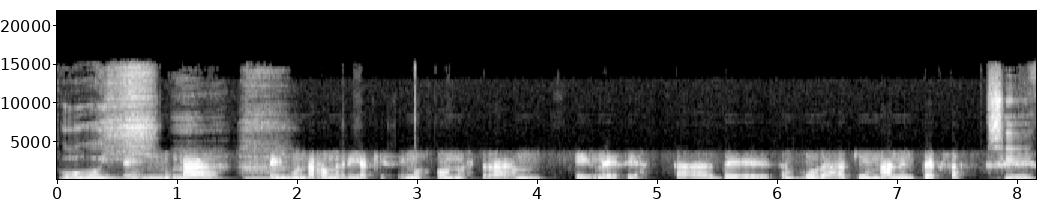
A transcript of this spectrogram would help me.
Uy. en una en una romería que hicimos con nuestra am, iglesia ah, de San Judas aquí en Allen, Texas. Sí.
